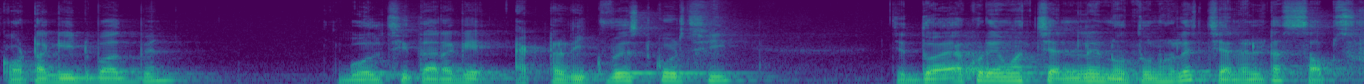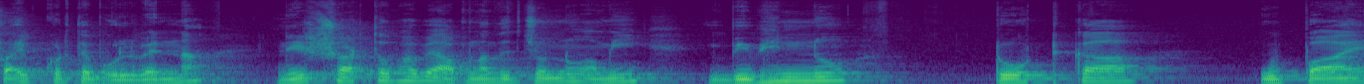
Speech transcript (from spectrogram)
কটা গিট বাঁধবেন? বলছি তার আগে একটা রিকোয়েস্ট করছি যে দয়া করে আমার চ্যানেলে নতুন হলে চ্যানেলটা সাবস্ক্রাইব করতে ভুলবেন না। নিঃস্বার্থভাবে আপনাদের জন্য আমি বিভিন্ন টোটকা উপায়,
